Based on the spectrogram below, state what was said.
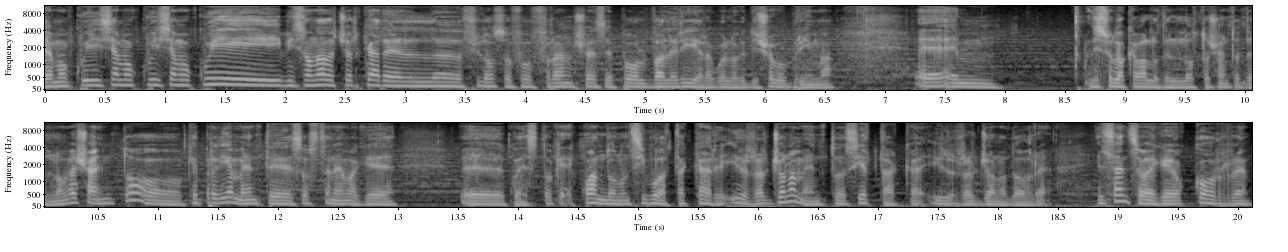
Siamo qui, siamo qui, siamo qui. Mi sono andato a cercare il filosofo francese Paul Valéry, era quello che dicevo prima. Ehm, vissuto a cavallo dell'Ottocento e del Novecento, che praticamente sosteneva che eh, questo, che quando non si può attaccare il ragionamento si attacca il ragionatore. Il senso è che occorre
